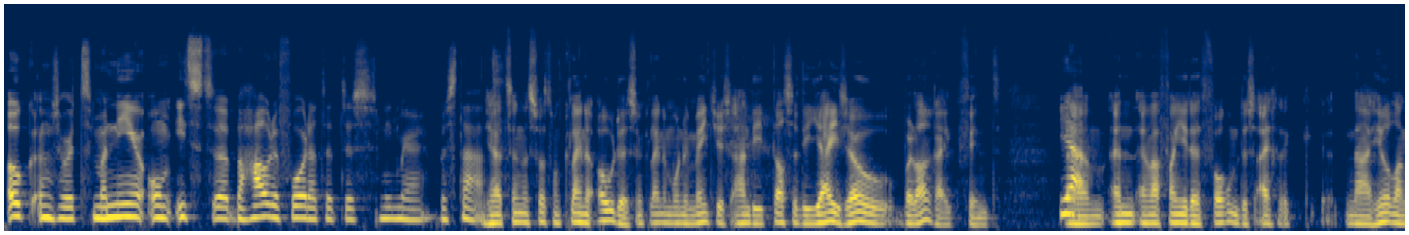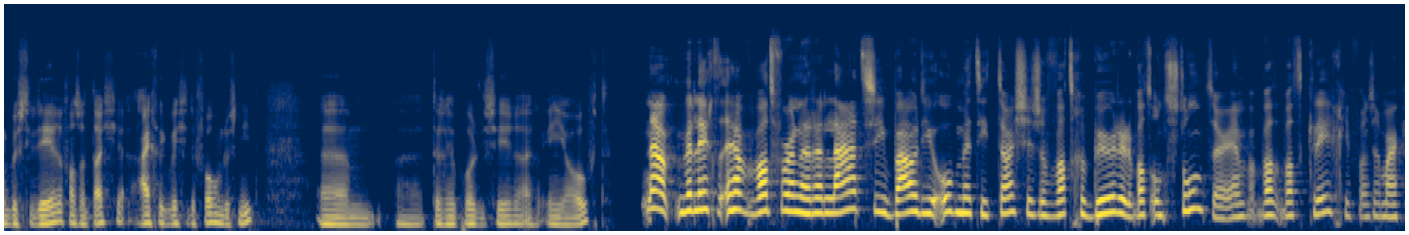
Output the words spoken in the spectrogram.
ook een soort manier om iets te behouden voordat het dus niet meer bestaat. Ja, het zijn een soort van kleine odes, een kleine monumentjes aan die tassen die jij zo belangrijk vindt. Ja. Um, en, en waarvan je de vorm dus eigenlijk eh, na heel lang bestuderen van zo'n tasje, eigenlijk wist je de vorm dus niet, um, uh, te reproduceren in je hoofd. Nou, wellicht, hè, wat voor een relatie bouwde je op met die tasjes? Of wat gebeurde er? Wat ontstond er? En wat, wat kreeg je van, zeg maar,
